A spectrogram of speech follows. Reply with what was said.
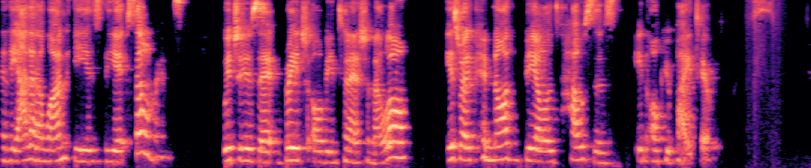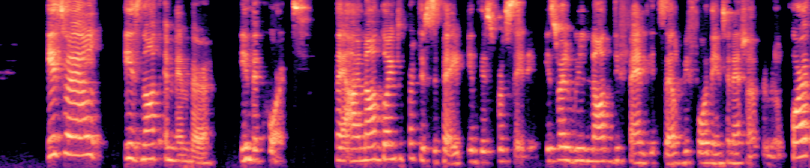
And the other one is the settlements, which is a breach of international law. Israel cannot build houses in occupied territories. Israel is not a member in the court. they are not going to participate in this proceeding. Israel will not defend itself before the International Criminal Court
